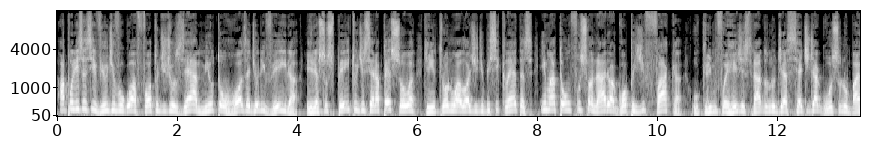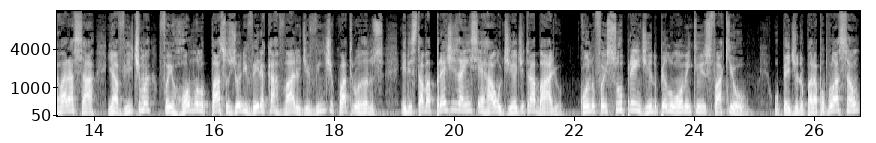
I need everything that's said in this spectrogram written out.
A Polícia Civil divulgou a foto de José Hamilton Rosa de Oliveira. Ele é suspeito de ser a pessoa que entrou numa loja de bicicletas e matou um funcionário a golpes de faca. O crime foi registrado no dia 7 de agosto no bairro Araçá e a vítima foi Rômulo Passos de Oliveira Carvalho, de 24 anos. Ele estava prestes a encerrar o dia de trabalho quando foi surpreendido pelo homem que o esfaqueou. O pedido para a população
